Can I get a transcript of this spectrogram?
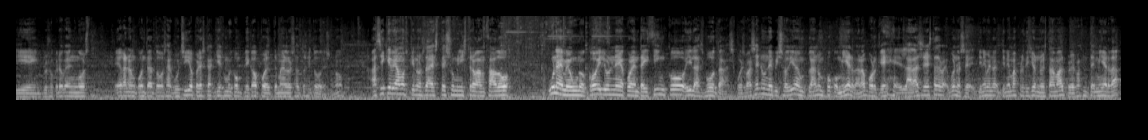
e incluso creo que en Ghost he ganado en contra todos a cuchillo, pero es que aquí es muy complicado por el tema de los saltos y todo eso, ¿no? Así que veamos que nos da este suministro avanzado una M1 coil, un E45 y las botas Pues va a ser un episodio en plan un poco mierda, ¿no? Porque la láser esta, bueno, se, tiene, tiene más precisión, no está mal, pero es bastante mierda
